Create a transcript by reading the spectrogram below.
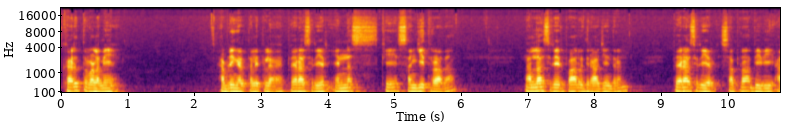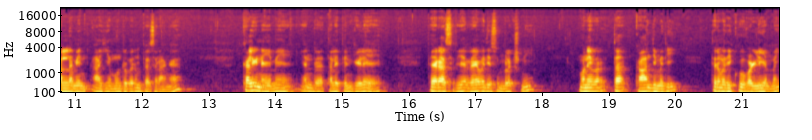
கருத்து வளமே அப்படிங்கிற தலைப்பில் பேராசிரியர் என்எஸ்கே சங்கீத் ராதா நல்லாசிரியர் பார்வதி ராஜேந்திரன் பேராசிரியர் சப்ரா பிவி அல்லமின் ஆகிய மூன்று பேரும் பேசுகிறாங்க கலைநயமே என்ற தலைப்பின் கீழே பேராசிரியர் ரேவதி சுப்புலக்ஷ்மி முனைவர் த. காந்திமதி திருமதி கு. வள்ளியம்மை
